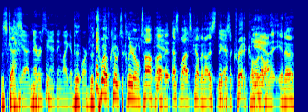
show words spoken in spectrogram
This guy's Yeah, never seen anything like it the, before. the 12 coats of clear on top of Yeah. it. That's why it's coming on. It's thick Yeah. as a credit card Yeah. on it, you know?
